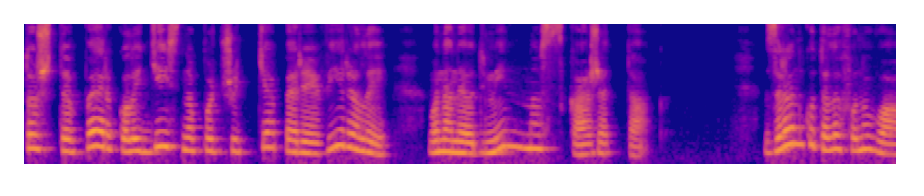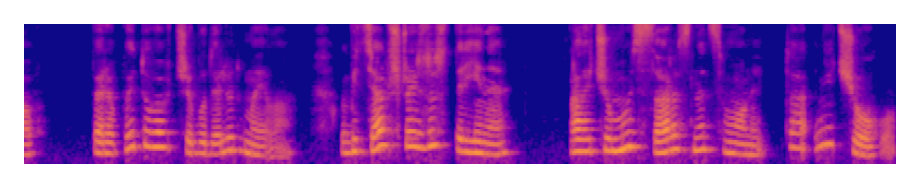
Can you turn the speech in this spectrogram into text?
Тож тепер, коли дійсно почуття перевірили, вона неодмінно скаже так. Зранку телефонував, перепитував, чи буде Людмила. Обіцяв, що й зустріне, але чомусь зараз не дзвонить. Та нічого,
